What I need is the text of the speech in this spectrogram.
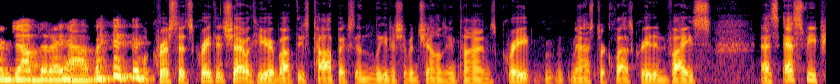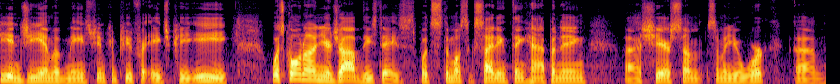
current job that I have. well, Chris, it's great to chat with you about these topics and leadership in challenging times. Great masterclass, great advice. As SVP and GM of Mainstream Compute for HPE, what's going on in your job these days? What's the most exciting thing happening? Uh, share some, some of your work um.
